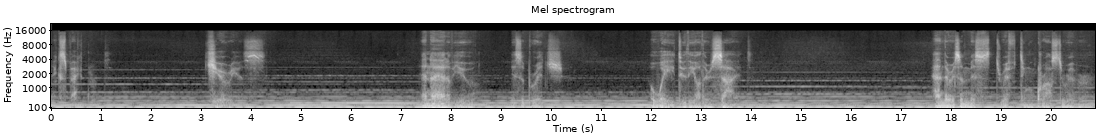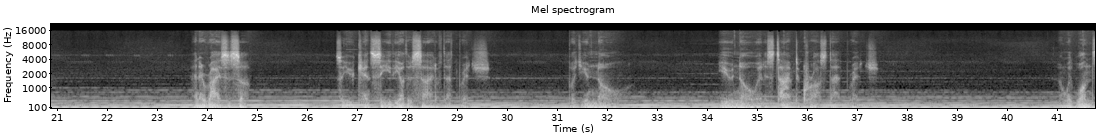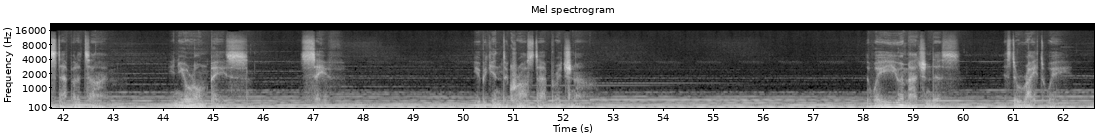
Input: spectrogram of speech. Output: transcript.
expectant, curious. And ahead of you is a bridge away to the other side. And there is a mist drifting across the river. And it rises up so you can't see the other side of that bridge. But you know, you know it is time to cross that one step at a time, in your own pace, safe, you begin to cross that bridge now. The way you imagine this is the right way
